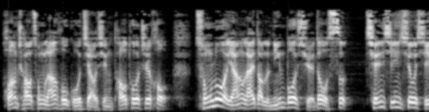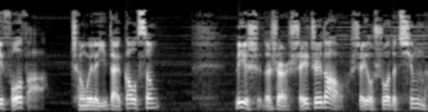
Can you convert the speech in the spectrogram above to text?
黄巢从狼虎谷侥幸逃脱之后，从洛阳来到了宁波雪窦寺，潜心修习佛法，成为了一代高僧。历史的事儿，谁知道？谁又说得清呢？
